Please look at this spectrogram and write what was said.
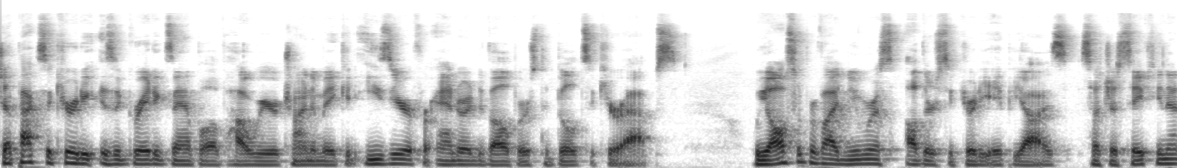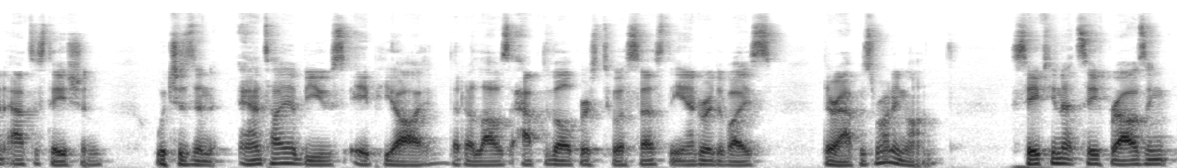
Jetpack Security is a great example of how we are trying to make it easier for Android developers to build secure apps. We also provide numerous other security APIs, such as SafetyNet Attestation, which is an anti-abuse API that allows app developers to assess the Android device their app is running on. SafetyNet Safe Browsing,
